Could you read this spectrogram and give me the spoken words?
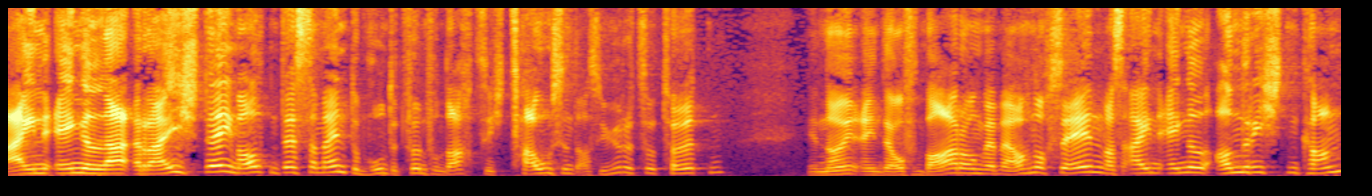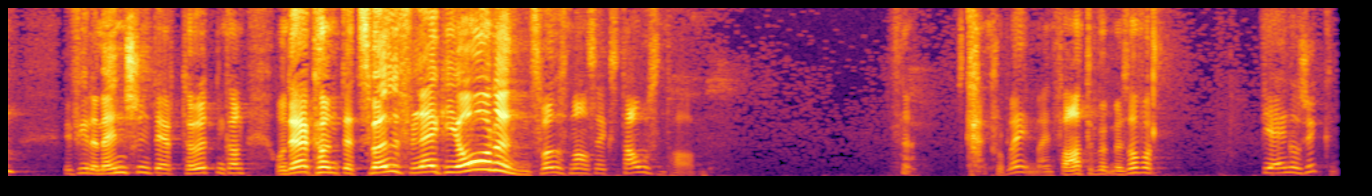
Ein Engel reichte im Alten Testament, um 185.000 Assyrer zu töten. In der Offenbarung werden wir auch noch sehen, was ein Engel anrichten kann, wie viele Menschen der töten kann. Und er könnte zwölf Legionen, zwölf mal 6000 haben. Kein Problem. Mein Vater würde mir sofort die Engel schicken.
